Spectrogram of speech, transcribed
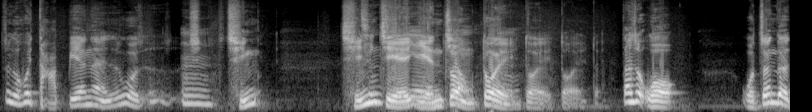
这个会打边呢、欸。如果情。嗯情节严重，对对对对，但是我我真的，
